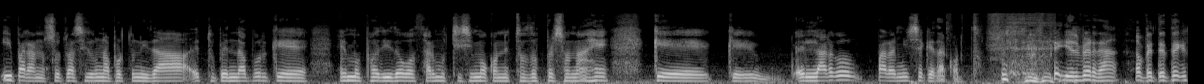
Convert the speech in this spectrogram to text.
Y para nosotros ha sido una oportunidad estupenda porque hemos podido gozar muchísimo con estos dos personajes que, que el largo para mí se queda corto. y es verdad, apetece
